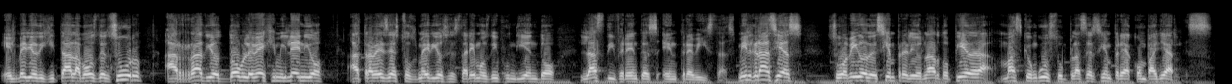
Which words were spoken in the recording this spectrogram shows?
el medio digital La Voz del Sur, a Radio WG Milenio, a través de estos medios estaremos difundiendo las diferentes entrevistas. Mil gracias, su amigo de siempre Leonardo Piedra, más que un gusto, un placer siempre acompañarles.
